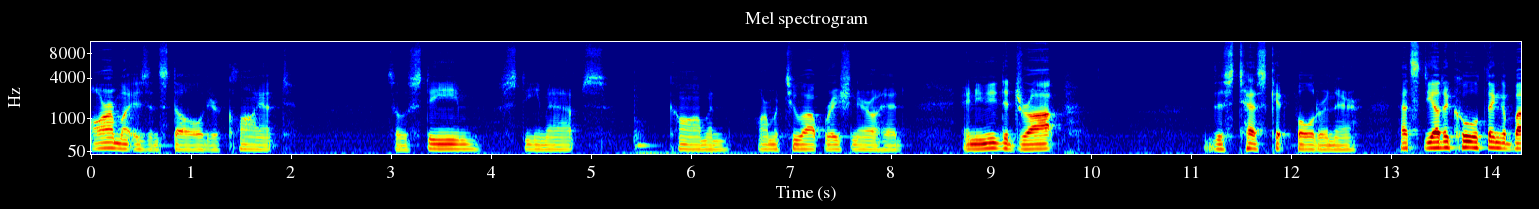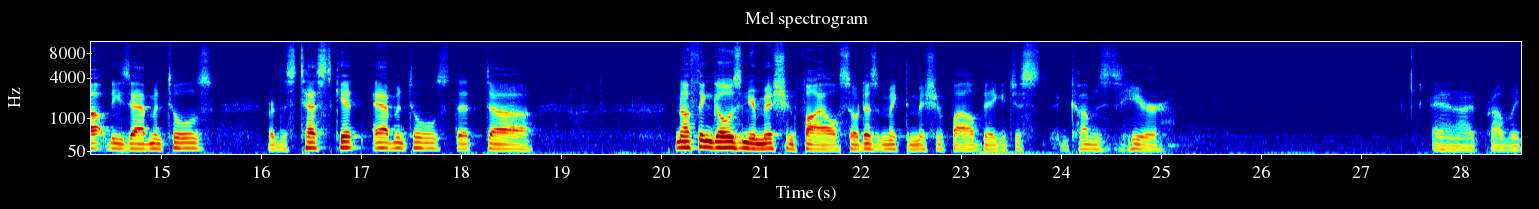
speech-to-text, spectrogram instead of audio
Arma is installed, your client. So Steam, Steam Apps, Common, Arma 2 Operation Arrowhead. And you need to drop this test kit folder in there. That's the other cool thing about these admin tools, or this test kit admin tools, that uh, nothing goes in your mission file, so it doesn't make the mission file big. It just comes here. And I probably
